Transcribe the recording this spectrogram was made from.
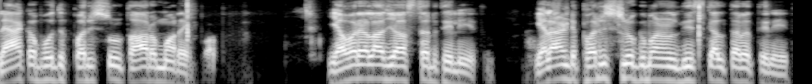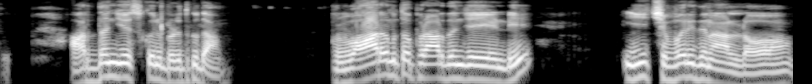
లేకపోతే పరిస్థితులు తారుమారైపోతాయి. ఎవరు ఎలా చేస్తారో తెలియదు. ఎలాంటి పరిస్థితులకు మనల్ని తీసుకెళ్తారో తెలియదు. అర్థం చేసుకొని బ్రతుకుదాం. వారంతో ప్రార్థన చేయండి. ఈ చివరి దినాల్లో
